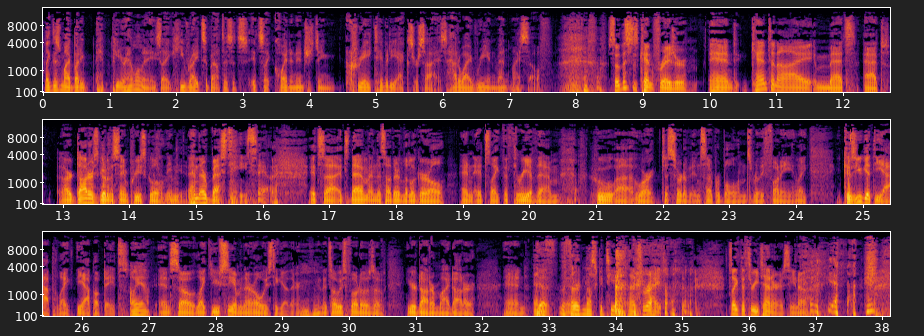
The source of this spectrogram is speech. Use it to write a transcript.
like this is my buddy Peter Himmelman. He's like, he writes about this. It's, it's like quite an interesting creativity exercise. How do I reinvent myself? So this is Kent Frazier, and Kent and I met at our daughters go to the same preschool, and, and they're besties. It's uh, it's them and this other little girl, and it's like the three of them who uh, who are just sort of inseparable, and it's really funny, like because you get the app, like the app updates. Oh, yeah. and so like you see them, and they're always together, and it's always photos of your daughter, my daughter, and And yeah, the, the third musketeer. That's right. it's like the three tenors, you know. yeah,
